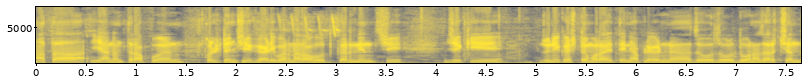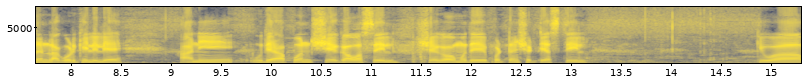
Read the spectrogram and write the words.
आता यानंतर आपण फलटणची एक गाडी भरणार आहोत कर्णेंची जे की जुने कस्टमर आहेत त्यांनी आपल्याकडनं जवळजवळ दोन हजार चंदन लागवड केलेली आहे. आणि उद्या आपण शेगाव असेल शेगावमध्ये पट्टणशेट्टी असतील किंवा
